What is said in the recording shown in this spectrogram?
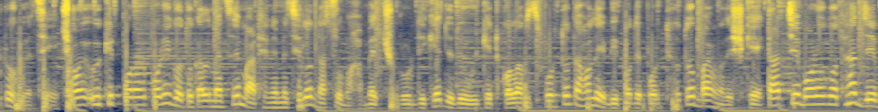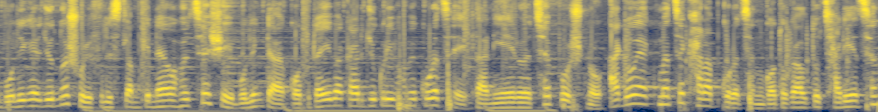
ছোট হয়েছে। ছয় উইকেট পড়ার পরে গতকাল ম্যাচে মাঠে নেমেছিল নাসুম আহমেদ। শুরুর দিকে যদি উইকেট কলাপস পড়তো, তাহলে বিপদে পড়তে হতো বাংলাদেশকে। তার চেয়ে বড় কথা, যে বোলিং এর জন্য শরীফুল ইসলামকে নেওয়া হয়েছে, সেই বোলিংটা কতটাই বা কার্যকরী ভাবে করেছে, তা নিয়ে রয়েছে প্রশ্ন। আগেও এক ম্যাচে খারাপ করেছেন, গতকাল তো ছাড়িয়েছেন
